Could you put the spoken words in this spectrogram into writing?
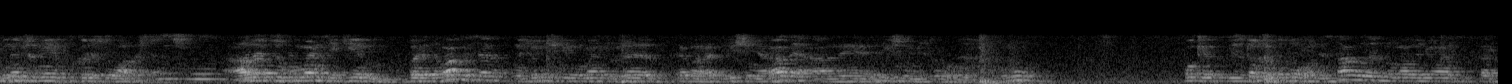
Вони вже нею користувалися. Але документ, яким передавалося, на сьогоднішній момент вже треба рішення ради, а не рішення міського голови. Тому поки із того, що довго не ставили, ну мали нюанси, тепер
